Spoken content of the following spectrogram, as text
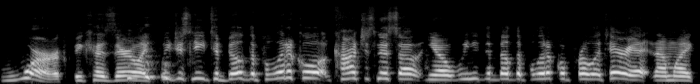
work because they're like, we just need to build the political consciousness of, you know, we need to build the political proletariat. And I'm like,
